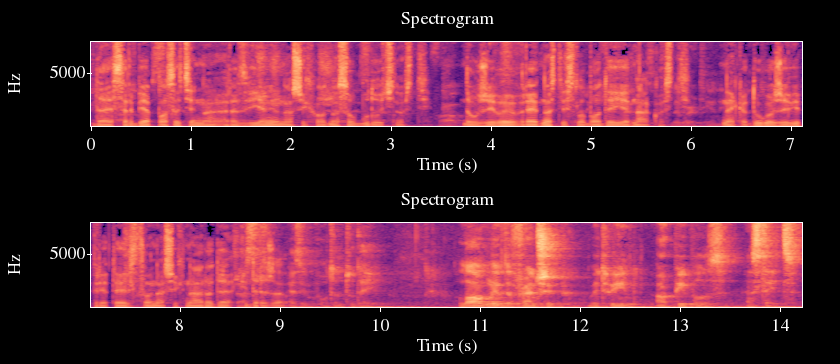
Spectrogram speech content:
da je Srbija posvećena razvijanju naših odnosa u budućnosti, da uživaju vrednosti slobode i jednakosti. Neka dugo živi prijateljstvo naših naroda i država. Long live the friendship between our peoples and states.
